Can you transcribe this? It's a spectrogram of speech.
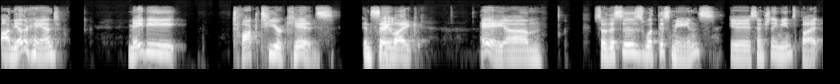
On the other hand maybe talk to your kids and say Right. like hey um so this is what this means. It essentially means but,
